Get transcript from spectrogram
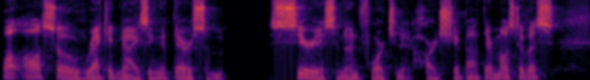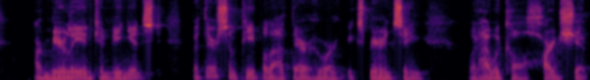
while also recognizing that there are some serious and unfortunate hardship out there. Most of us are merely inconvenienced, but there's some people out there who are experiencing what I would call hardship,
